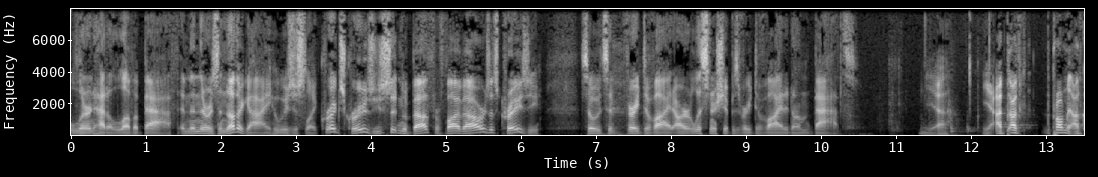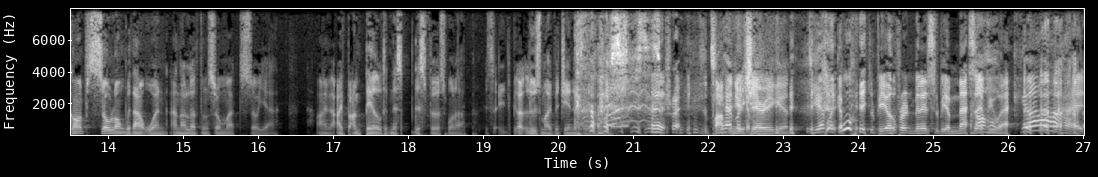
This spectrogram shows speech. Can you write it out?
learn how to love a bath. And then there was another guy who was just like, "Craig's crazy. You sit in a bath for 5 hours? That's crazy." So it's a very divide our listenership is very divided on baths. Yeah, yeah. I've, I've the problem. is I've gone for so long without one, and I love them so much. So yeah, I, I'm building this this first one up. It's, it'd be like losing my virginity. Jesus Christ. Pop in your like cherry again. Do you have like a it'll be over in minutes. It'll be a mess oh, everywhere. Oh God!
